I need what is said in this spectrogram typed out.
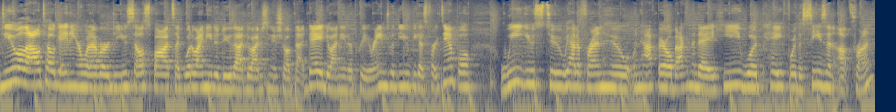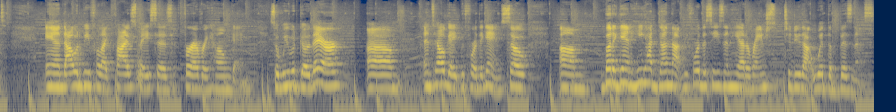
do you allow tailgating or whatever? Do you sell spots? Like, what do I need to do that? Do I just need to show up that day? Do I need to pre-arrange with you? Because, for example, we used to, we had a friend who, when Half Barrel back in the day, he would pay for the season up front. And that would be for like five spaces for every home game. So we would go there um, and tailgate before the game. So, um, but again, he had done that before the season. He had arranged to do that with the business.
